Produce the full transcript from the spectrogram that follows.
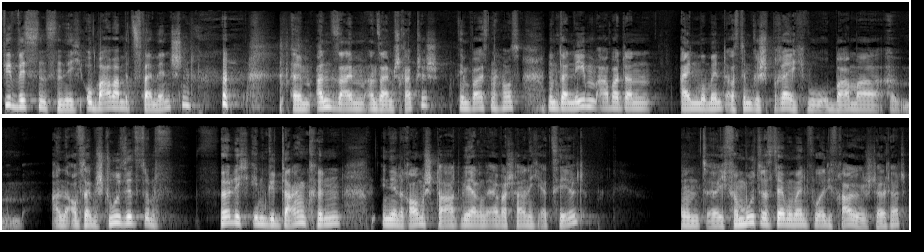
Wir wissen es nicht. Obama mit zwei Menschen ähm, an, seinem, an seinem Schreibtisch im Weißen Haus. Und daneben aber dann ein Moment aus dem Gespräch, wo Obama ähm, an, auf seinem Stuhl sitzt und völlig in Gedanken in den Raum starrt, während er wahrscheinlich erzählt. Und äh, ich vermute, das ist der Moment, wo er die Frage gestellt hat.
